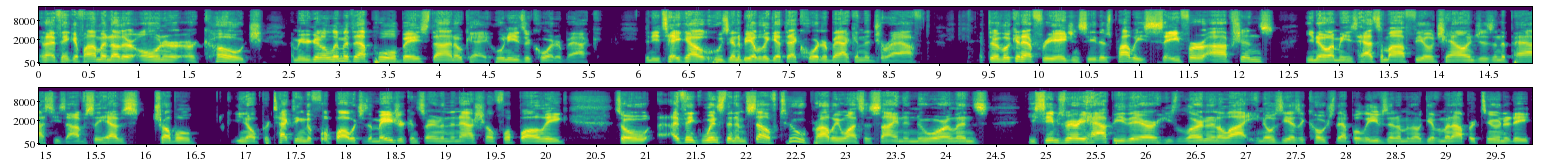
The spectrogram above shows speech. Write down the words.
And I think if I'm another owner or coach, I mean, you're going to limit that pool based on okay, who needs a quarterback? Then you take out who's going to be able to get that quarterback in the draft. If they're looking at free agency, there's probably safer options. You know, I mean, he's had some off-field challenges in the past. He's obviously has trouble you know, protecting the football, which is a major concern in the National Football League. So I think Winston himself too probably wants to sign in New Orleans. He seems very happy there. He's learning a lot. He knows he has a coach that believes in him and they'll give him an opportunity.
